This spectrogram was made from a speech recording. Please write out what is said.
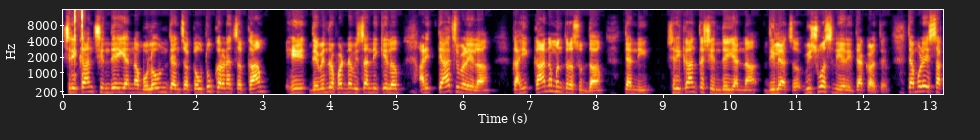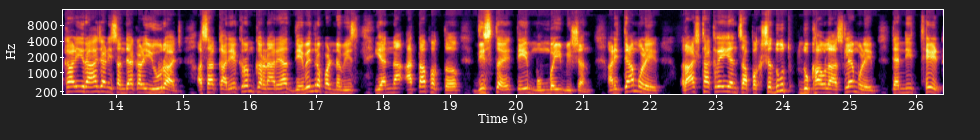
श्रीकांत शिंदे यांना बोलवून त्यांचं कौतुक करण्याचं काम हे देवेंद्र फडणवीसांनी केलं. आणि त्याच वेळेला काही कानमंत्र सुद्धा त्यांनी श्रीकांत शिंदे यांना दिल्याचं विश्वसनीयरित्या कळतंय. त्यामुळे सकाळी राज आणि संध्याकाळी युवराज असा कार्यक्रम करणाऱ्या देवेंद्र फडणवीस यांना आता फक्त दिसतंय ते मुंबई मिशन. आणि त्यामुळे राज ठाकरे यांचा पक्षदूत दुखावला असल्यामुळे त्यांनी थेट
